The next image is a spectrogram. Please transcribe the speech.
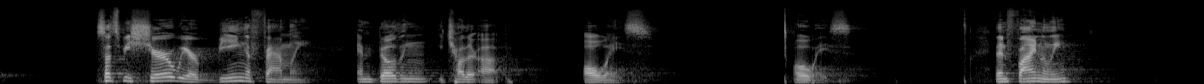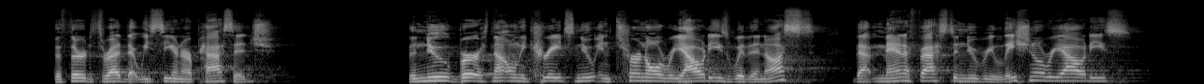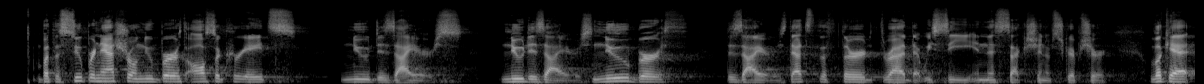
So let's be sure we are being a family and building each other up always. Always. Then finally, the third thread that we see in our passage the new birth not only creates new internal realities within us that manifest in new relational realities, But the supernatural new birth also creates new desires. New desires. New birth desires. That's the third thread that we see in this section of Scripture. Look at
